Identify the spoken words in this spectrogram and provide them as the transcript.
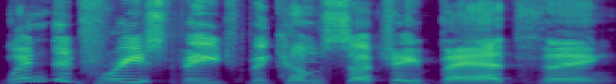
when did free speech become such a bad thing?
